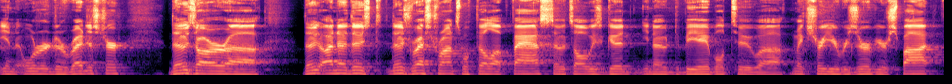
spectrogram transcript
in order to register. Those are uh, those, I know those those restaurants will fill up fast, so it's always good, you know, to be able to uh, make sure you reserve your spot.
